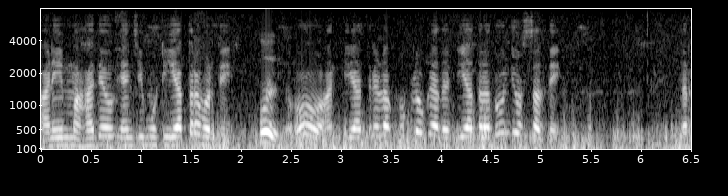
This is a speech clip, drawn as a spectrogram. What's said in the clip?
आणि महादेव यांची मोठी यात्रा भरते. हो आणि ती यात्रेला खूप लोक येतात. ती यात्रा दोन दिवस चालते. तर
